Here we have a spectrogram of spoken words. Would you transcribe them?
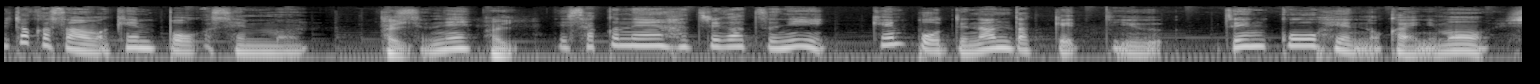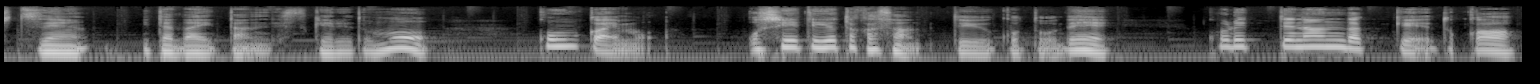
豊さんは憲法が専門ですよね、はい。で昨年8月に憲法ってなんだっけっていう前後編の回にも出演いただいたんですけれども今回も教えて豊さんっていうことでこれってなんだっけとか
